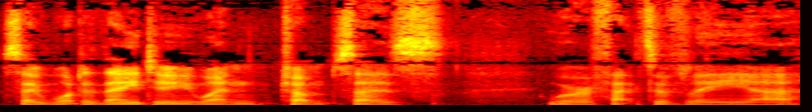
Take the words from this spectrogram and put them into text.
So, what do they do when Trump says we're effectively uh,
